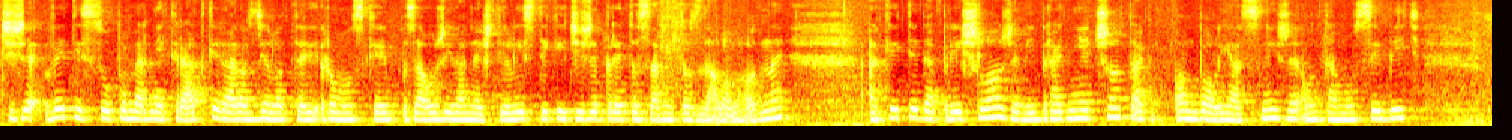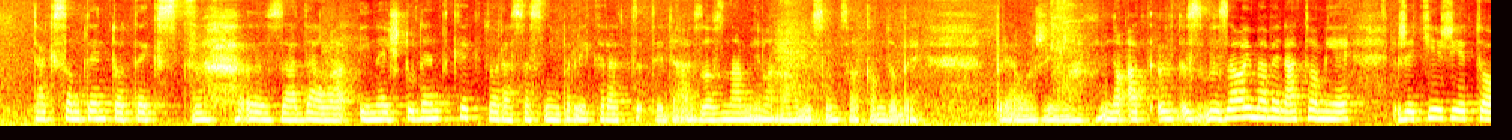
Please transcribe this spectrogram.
Čiže vety sú pomerne krátke na rozdiel od tej rumunskej zaužívanej štilistiky, čiže preto sa mi to zdalo vhodné. A keď teda prišlo, že vybrať niečo, tak on bol jasný, že on tam musí byť tak som tento text e, zadala inej študentke, ktorá sa s ním prvýkrát teda zoznámila a ho myslím celkom dobre preložila. No a zaujímavé na tom je, že tiež je to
